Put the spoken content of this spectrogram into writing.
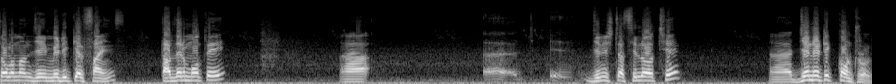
চলমান যে মেডিকেল সায়েন্স তাদের মতে জিনিসটা ছিল হচ্ছে জেনেটিক কন্ট্রোল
